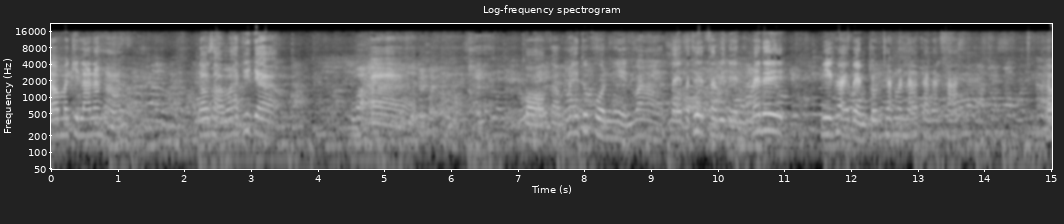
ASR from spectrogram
เรามากินร้านอาหาร เราสามารถที่จะอบอกกับให้ทุกคนเห็นว่าในประเทศสวีเดนไม่ได้มีใครแบ่งชนชั้นวรรณะกันนะคะ เรา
